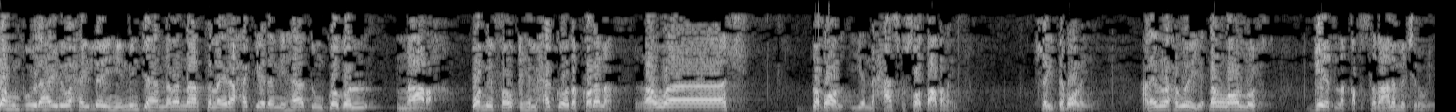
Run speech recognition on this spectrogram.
lahum buu ilahay yihi waxay leeyihiin min jahanamo naarta laydhaa xaggeeda mihaadun gogol naara. Wa min fawqihim xaggooda korena hawaash dabool iyo naxaas ku soo daadanaysa. Shay daboolaya. Macnaheedu waxa weeye dhan loo nuux geed la qabsadaana ma jiro wey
